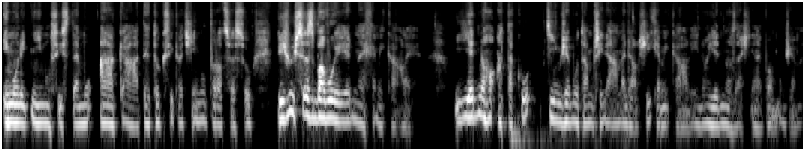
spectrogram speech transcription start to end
imunitnímu systému AK, detoxikačnímu procesu, když už se zbavuje jedné chemikálie jednoho ataku tím, že mu tam přidáme další chemikálii, no jednoznačně nepomůžeme.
